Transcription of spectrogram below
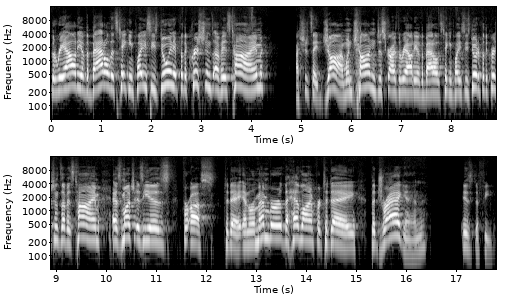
the reality of the battle that's taking place, he's doing it for the Christians of his time. I should say, John. When John describes the reality of the battle that's taking place, he's doing it for the Christians of his time as much as he is for us today. And remember the headline for today the dragon is defeated.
